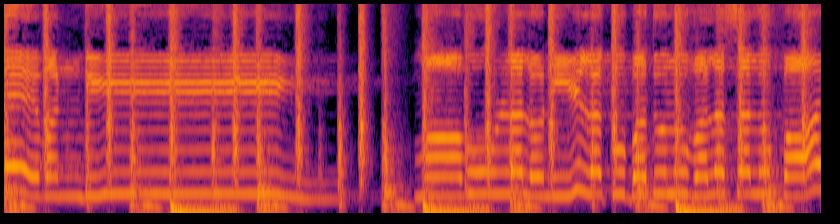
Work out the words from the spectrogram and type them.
లేవండి. మా ఊళ్ళలో నీళ్ళకు బదులు వలసలు పారుతున్నాయండి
